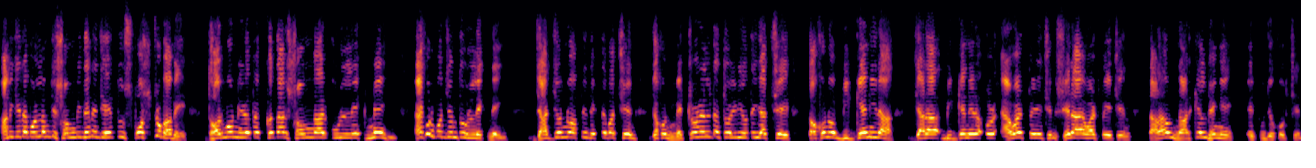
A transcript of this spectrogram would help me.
আমি যেটা বললাম যে সংবিধানে যেহেতু স্পষ্টভাবে ধর্ম নিরপেক্ষতার সংজ্ঞার উল্লেখ নেই এখন পর্যন্ত উল্লেখ নেই। যার জন্য আপনি দেখতে পাচ্ছেন যখন মেট্রো রেলটা তৈরি হতে যাচ্ছে তখনও বিজ্ঞানীরা যারা বিজ্ঞানের ওপর অ্যাওয়ার্ড পেয়েছেন সেরা অ্যাওয়ার্ড পেয়েছেন তারাও নারকেল ভেঙে এই পুজো করছেন।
